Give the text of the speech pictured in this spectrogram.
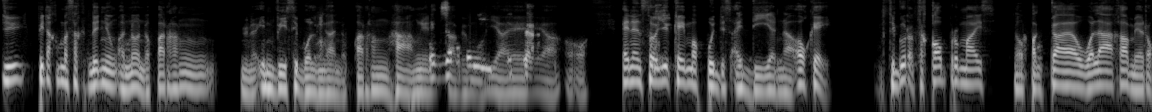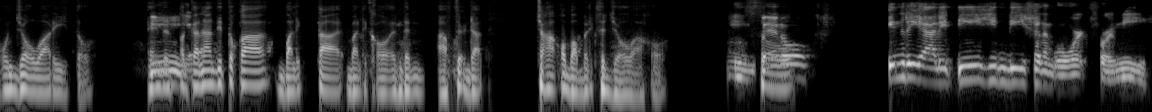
yung pinakamasakit din yung ano no parang you know, invisible nga no parang hangin sabi mo Exactly, yeah yeah exactly. yeah oo and then so you came up with this idea na okay siguro sa compromise no pagka wala ka meron akong jowa rito and then pagka nandito ka balik ta balik ko and then after that tsaka ako babalik sa jowa ko So- Pero in reality, hindi siya nag-work for me.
